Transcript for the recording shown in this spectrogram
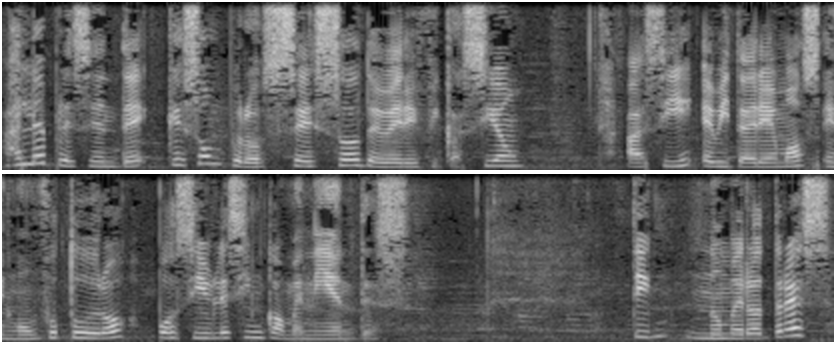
hazle presente que es un proceso de verificación. Así evitaremos en un futuro posibles inconvenientes. TIC número 3.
